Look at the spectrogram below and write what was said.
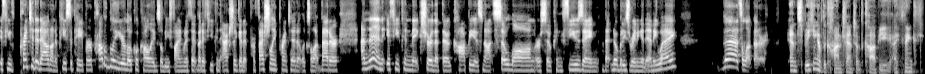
if you've printed it out on a piece of paper probably your local colleagues will be fine with it. But if you can actually get it professionally printed it looks a lot better. And then if you can make sure that the copy is not so long or so confusing that nobody's reading it anyway that's a lot better. And speaking of the content of the copy i think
